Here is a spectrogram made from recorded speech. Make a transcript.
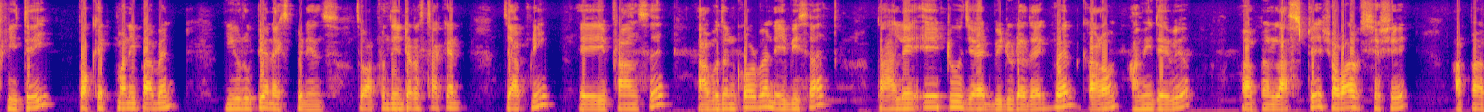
ফ্রিতেই পকেট মানি পাবেন, ইউরোপিয়ান এক্সপিরিয়েন্স। তো আপনাদের ইন্টারেস্ট থাকেন যে আপনি এই ফ্রান্সে আবেদন করবেন এই ভিসায় তাহলে এ টু জেড ভিডিওটা দেখবেন, কারণ আমি দেবে আপনার লাস্টে সবার শেষে আপনার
